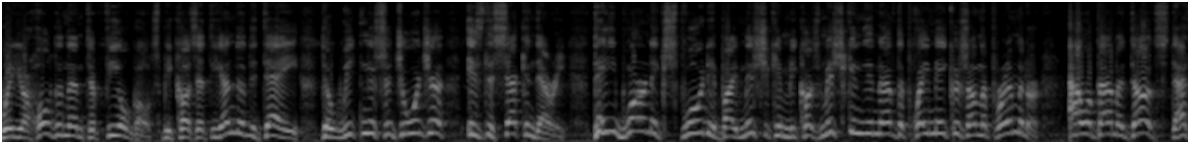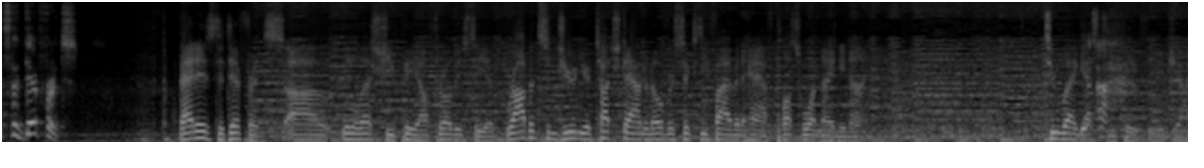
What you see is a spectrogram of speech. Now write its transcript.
where you're holding them to field goals. Because at the end of the day, the weakness of Georgia is the secondary. They weren't exploited by Michigan because Michigan didn't have the playmakers on the perimeter. Alabama does. That's the difference. That is the difference. Uh, little SGP, I'll throw these to you. Robinson Jr. touchdown and over 65 and a half plus 199. Two leg SGP for you, Joe.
